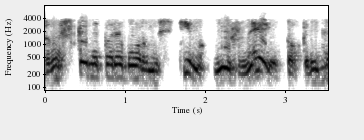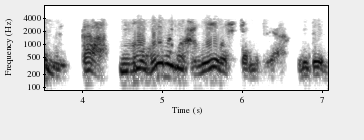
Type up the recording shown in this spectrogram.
звести непереборну стіну між нею, тобто людиною, та новими можливостями для людини.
